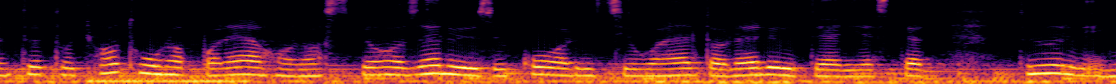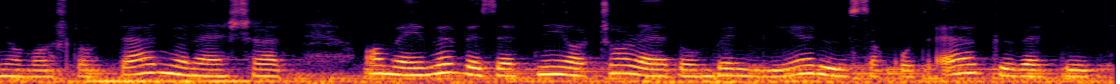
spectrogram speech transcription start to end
Döntött, hogy hat hónappal elhalasztja az előző koalíció által előterjesztett törvényjavaslat tárgyalását, amely bevezetné a családon belüli erőszakot elkövetők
